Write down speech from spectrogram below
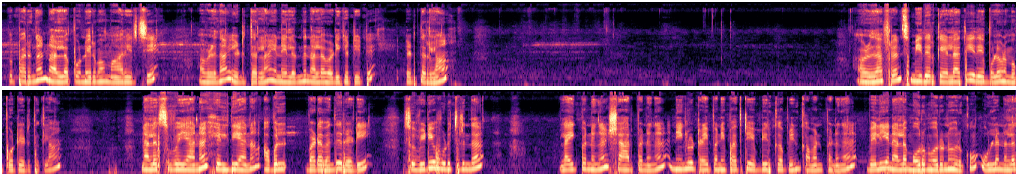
இப்போ பாருங்கள் நல்லா பொன்னிறமாக மாறிடுச்சு. அவ்வளோதான் எடுத்துடலாம். எண்ணெயிலேருந்து நல்லா வடிகட்டிட்டு எடுத்துடலாம். அவ்வளோதான் ஃப்ரெண்ட்ஸ் மீதி இருக்க எல்லாத்தையும் இதே போல் நம்ம போட்டு எடுத்துக்கலாம். நல்ல சுவையான ஹெல்த்தியான அவல் வடை வந்து ரெடி ஸோ வீடியோ பிடிச்சிருந்தா லைக் பண்ணுங்கள் ஷேர் பண்ணுங்கள் நீங்களும் ட்ரை பண்ணி பார்த்துட்டு எப்படி இருக்குது அப்படின்னு கமெண்ட் பண்ணுங்கள் வெளியே நல்லா மொறு மொறுன்னு இருக்கும். உள்ளே நல்லா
